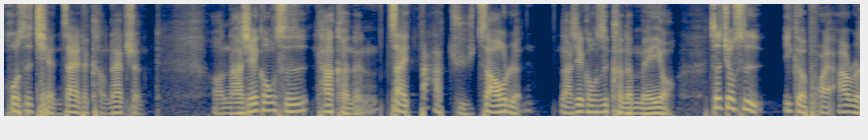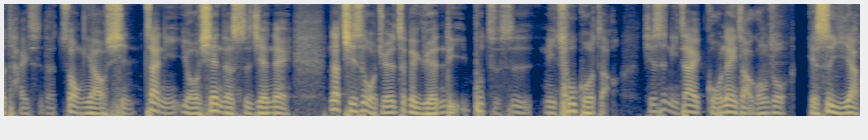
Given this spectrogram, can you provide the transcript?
或是潜在的 connection 哦？哪些公司它可能在大举招人？哪些公司可能没有？这就是。一个 prioritize 的重要性，在你有限的时间内，那其实我觉得这个原理不只是你出国找，其实你在国内找工作也是一样。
